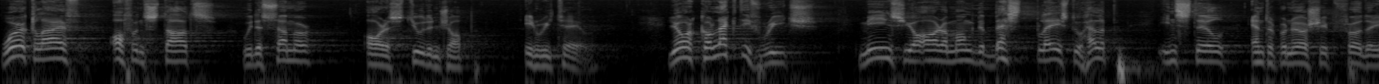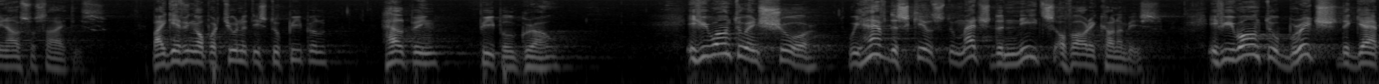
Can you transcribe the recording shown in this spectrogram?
work life often starts with a summer or a student job in retail. Your collective reach means you are among the best placed to help instill entrepreneurship further in our societies by giving opportunities to people, helping people grow. If you want to ensure we have the skills to match the needs of our economies, if we want to bridge the gap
